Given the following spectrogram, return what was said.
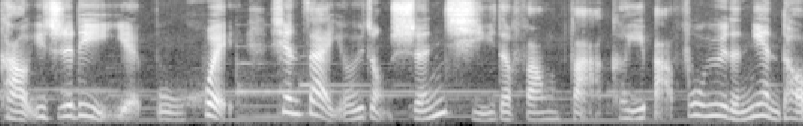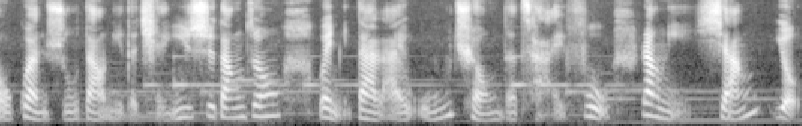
靠意志力也不会。现在有一种神奇的方法，可以把富裕的念头灌输到你的潜意识当中，为你带来无穷的财富，让你想有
